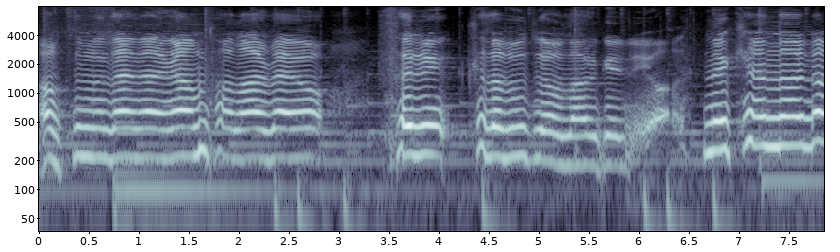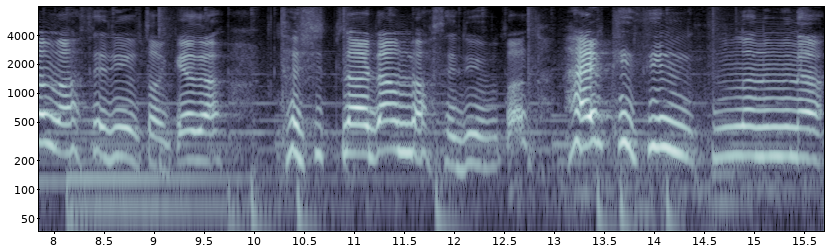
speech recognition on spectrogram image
aklımıza hemen rampalar ve o sarı kılavuz yollar geliyor. Mekanlardan bahsediyorsak ya da taşıtlardan bahsediyorsak herkesin kullanımına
